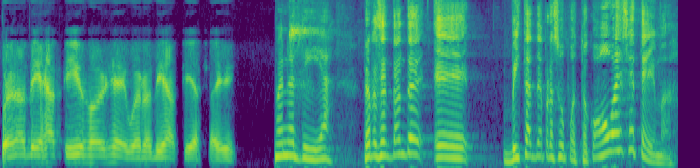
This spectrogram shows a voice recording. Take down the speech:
Buenos días a ti, Jorge. Buenos días a ti, Saidi. Buenos días. Representante, eh, vistas de presupuesto, ¿cómo va ese tema?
